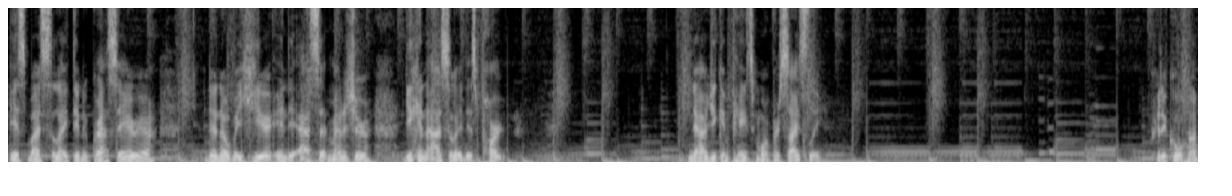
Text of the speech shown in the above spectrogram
is by selecting the grass area. Then over here in the Asset Manager, you can isolate this part. Now you can paint more precisely. Pretty cool, huh?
